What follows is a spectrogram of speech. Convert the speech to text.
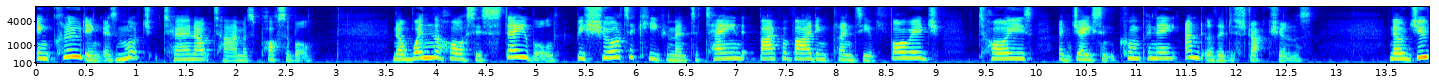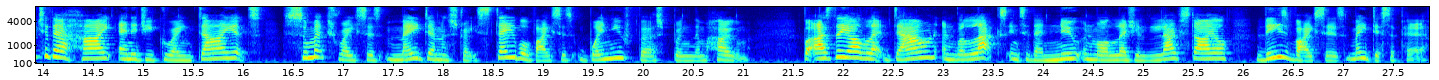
including as much turnout time as possible. Now, when the horse is stabled, be sure to keep him entertained by providing plenty of forage, toys, adjacent company, and other distractions. Now, due to their high energy grain diets, some ex racers may demonstrate stable vices when you first bring them home. But as they are let down and relax into their new and more leisurely lifestyle, these vices may disappear.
